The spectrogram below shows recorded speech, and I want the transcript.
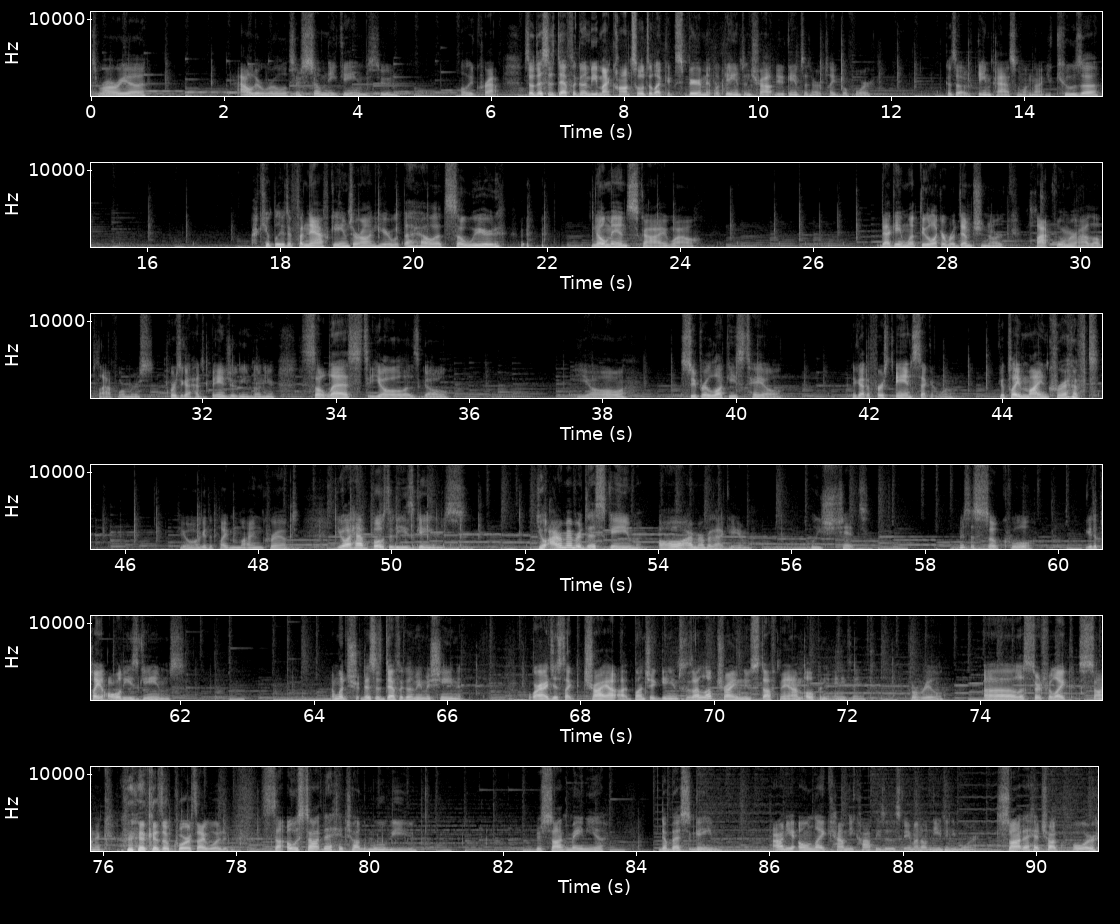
Terraria. Outer Worlds. There's so many games, dude. Holy crap. So this is definitely going to be my console to like experiment with games and try out new games I've never played before. Because of Game Pass and whatnot. Yakuza. I can't believe the FNAF games are on here. What the hell? That's so weird. no Man's Sky. Wow. That game went through like a redemption arc. Platformer. I love platformers. Of course, you got had the banjo games on here. Celeste, yo, let's go. Yo, Super Lucky's Tale. They got the first and second one. You can play Minecraft. Yo, I get to play Minecraft. Yo, I have both of these games. Yo, I remember this game. Oh, I remember that game. Holy shit. This is so cool. You get to play all these games. I'm gonna. this is definitely gonna be a machine where I just like try out a bunch of games because I love trying new stuff, man. I'm open to anything, for real. Uh, let's search for like Sonic, because of course I would. So oh, start the Hedgehog movie. There's Sonic Mania, the best game. I already own like how many copies of this game? I don't need any more. Sonic the Hedgehog 4.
